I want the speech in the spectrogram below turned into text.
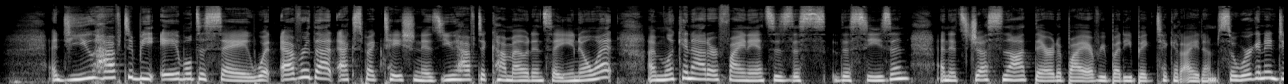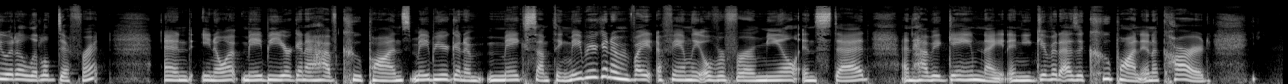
And you have to be able to say whatever that expectation is, you have to come out and say, you know what? I'm looking at our finances this this season and it's just not there to buy everybody big ticket items. So we're going to do it a little different. And you know what? Maybe you're going to have coupons. Maybe you're going to make something. Maybe you're going to invite a family over for a meal instead and have a game night and you give it as a coupon in a card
